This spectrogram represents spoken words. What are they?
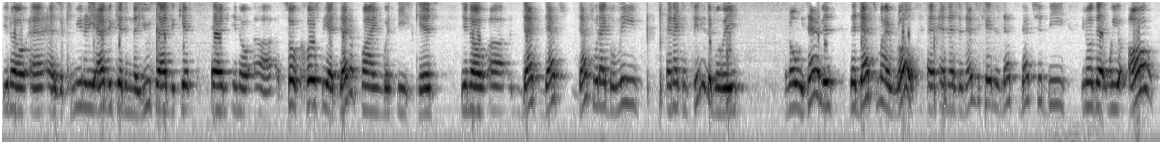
you know, as a community advocate and a youth advocate, and you know, uh, so closely identifying with these kids, you know, uh, that that's that's what I believe, and I continue to believe, and always have is that that's my role, and, and as an educator, that that should be, you know, that we all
